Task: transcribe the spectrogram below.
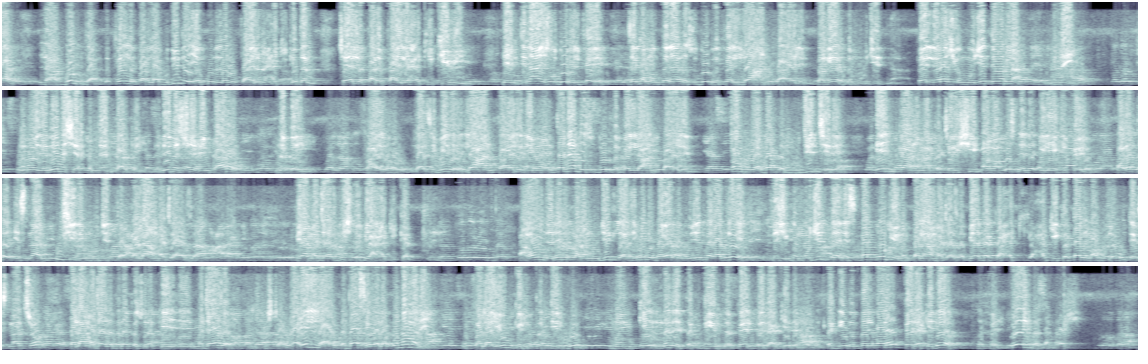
لا بد د فعل پر لا بد ته يكون له فاعل حقیقتا چې لپاره فاعل حقيقي وي لامتناع صدور الفعل ځکه ممتنع د صدور الفعل لا عن فاعل بغیر د موجود نه فعل راشي موجود دی ورلا نه نعم. هو د دین شیخ کوم انکار کوي د دین شیخ انکار نه کوي فاعل هو لازمي دی لا عن فاعل ان ممتنع د صدور الفعل لا عن فاعل فهو وقت موجود چره ان کان ما کچریشی او اوس نه د الیه الفعل هغه ته اسناد اوشي دی موجود ته بلا مجاز بیا مجاز نشته بیا حقیقت هغه د دې لپاره موجود موجود لازمي دی بغیر د موجود نه راتلی نشي کوم موجود ته نسبت وکړي نو فلا مجاز بیا د حقیقتا ما هو له ته اسناد شو فلا مجاز په دغه صورت کې مجاز نشته والا کدا سه ولا انمنه فلا يمكن تقديره ممکن نه دی تقدیر د فعل پیدا کېدل تقدیر د فعل مال پیدا کېدل د فعل فعل بسنګ شي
